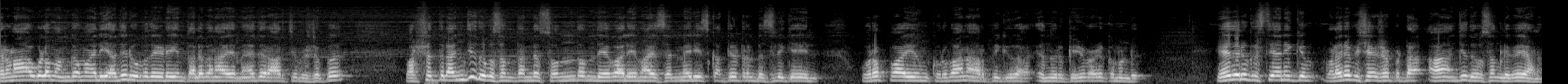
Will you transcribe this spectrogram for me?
എറണാകുളം അങ്കമാലി അതിരൂപതയുടെയും തലവനായ മേജർ ആർച്ച് ബിഷപ്പ് വർഷത്തിൽ അഞ്ച് ദിവസം തന്റെ സ്വന്തം ദേവാലയമായ സെന്റ് മേരീസ് കത്തീഡ്രൽ ബസിലിക്കയിൽ ഉറപ്പായും കുർബാന അർപ്പിക്കുക എന്നൊരു കീഴ്വഴക്കമുണ്ട്. ഏതൊരു ക്രിസ്ത്യാനിക്കും വളരെ വിശേഷപ്പെട്ട ആ അഞ്ച് ദിവസങ്ങൾ ഇവയാണ്.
